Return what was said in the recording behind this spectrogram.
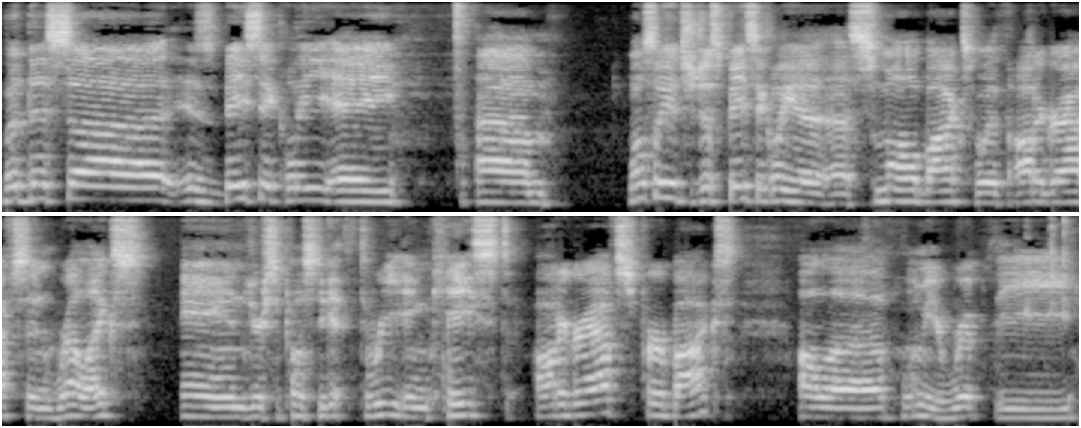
But this uh, is basically a um, mostly it's just basically a, a small box with autographs and relics and you're supposed to get three encased autographs per box I'll uh, let me rip the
